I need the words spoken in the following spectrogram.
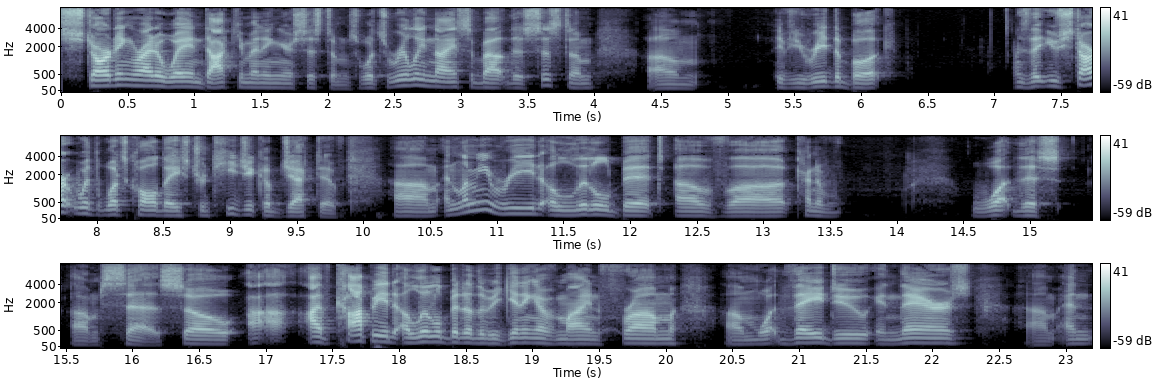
starting right away and documenting your systems. What's really nice about this system, um, if you read the book, is that you start with what's called a strategic objective. Um, and let me read a little bit of uh, kind of what this um, says. So I, have copied a little bit of the beginning of mine from um, what they do in theirs. Um, and,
